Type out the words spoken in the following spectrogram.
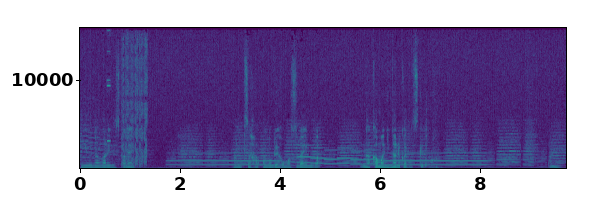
という流れですかね。まあ、いつあのベホマスライムが仲間になるかですけど。うん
